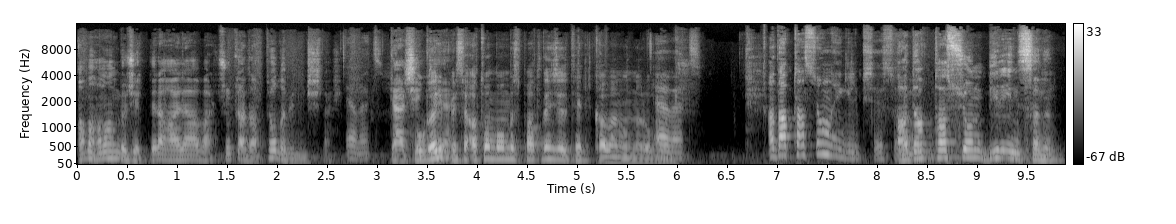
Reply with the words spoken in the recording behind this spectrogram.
Ama hamam böcekleri hala var. Çünkü adapte olabilmişler. Evet. Gerçekliğe. O garip mesela atom bombası patlayınca da tek kalan onlar oluyor. Evet. Adaptasyonla ilgili bir şey söyleyeyim. Adaptasyon bir insanın,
